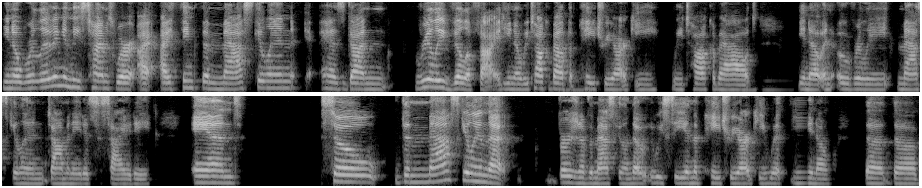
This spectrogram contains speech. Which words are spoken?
you know we're living in these times where I, I think the masculine has gotten really vilified. You know we talk about the patriarchy. We talk about you know an overly masculine dominated society. And so the masculine that version of the masculine that we see in the patriarchy with you know the the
